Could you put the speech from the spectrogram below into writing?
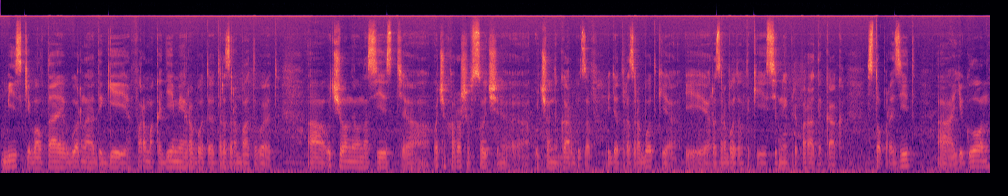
Бийске, в Алтае, в Горной Адыгее, фармакадемии работают, разрабатывают. А, ученые у нас есть, а, очень хороший в Сочи а, ученый Гарбузов ведет разработки и разработал такие сильные препараты, как Стопразит, Юглон,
